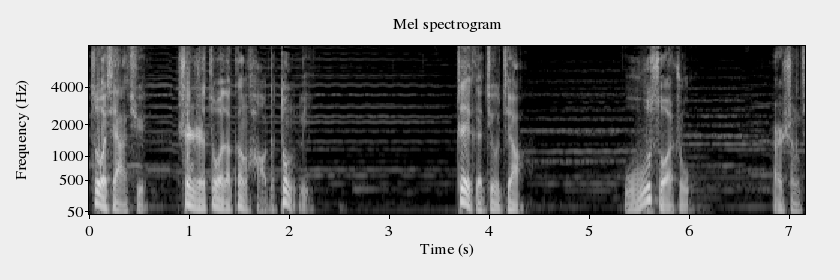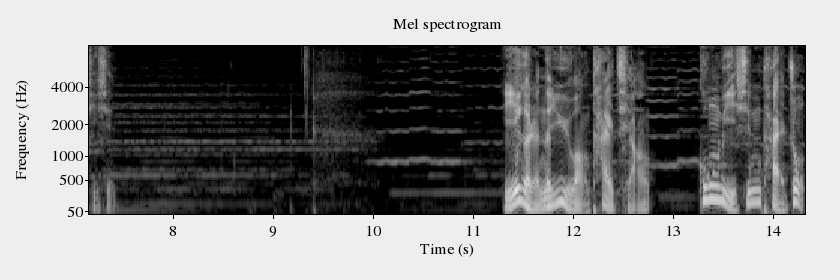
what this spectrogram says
做下去，甚至做得更好的动力。这个就叫无所住而生其心。一个人的欲望太强，功利心太重，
